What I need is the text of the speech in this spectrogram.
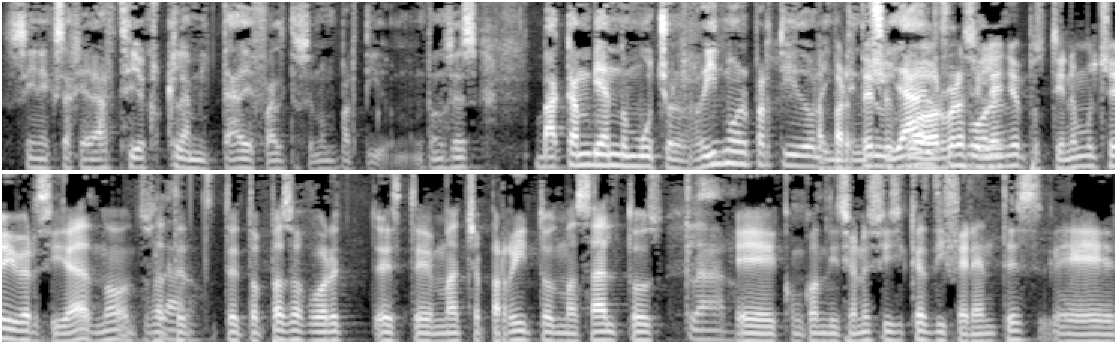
sin exagerarte, yo creo que la mitad de faltas en un partido. Entonces va cambiando mucho el ritmo del partido, la Aparte intensidad el jugador brasileño pues tiene mucha diversidad, ¿no? O sea, claro. te, te, topas a jugadores este, más chaparritos, más altos, claro. eh, con condiciones físicas diferentes. Eh,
